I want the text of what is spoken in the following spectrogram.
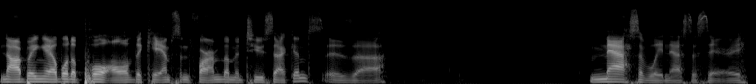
not being able to pull all of the camps and farm them in two seconds is uh, massively necessary,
